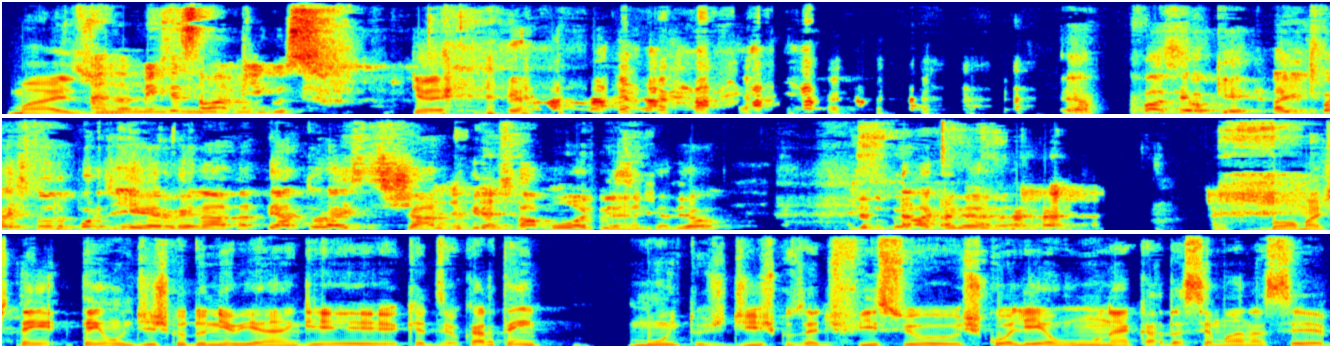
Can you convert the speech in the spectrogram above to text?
Mas o. Ainda bem que vocês o- são amigos. Fazer o quê? A gente faz tudo por dinheiro, Renata, até aturar esses chatos, que nem os Ramones, É. entendeu? Tudo pela grana. Bom, mas tem, tem um disco do Neil Young. Quer dizer, o cara tem muitos discos, é difícil escolher um, né? Cada semana você.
